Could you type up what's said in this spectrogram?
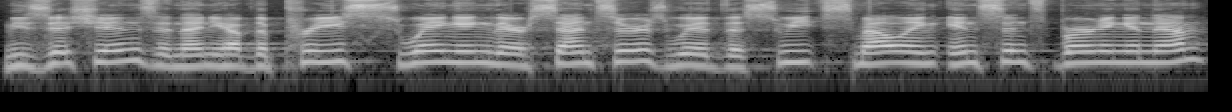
musicians, and then you have the priests swinging their censers with the sweet smelling incense burning in them.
